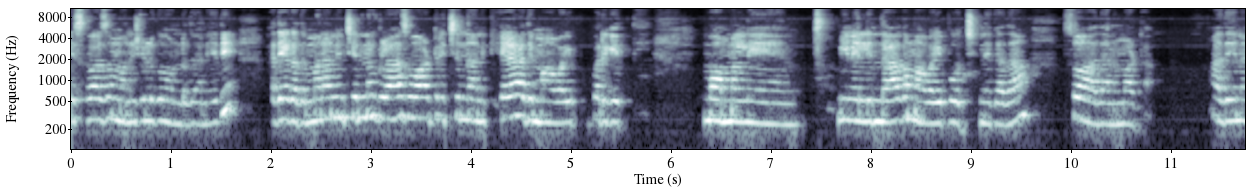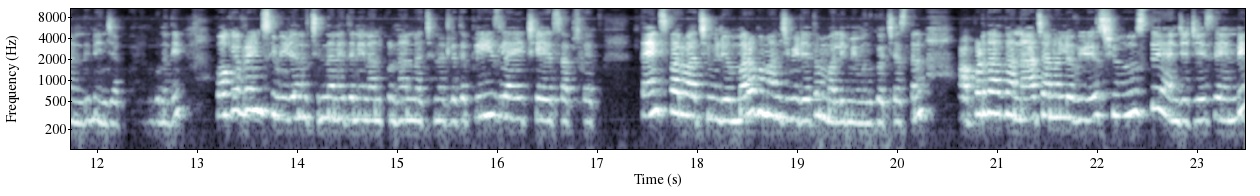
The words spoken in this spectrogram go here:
విశ్వాసం మనుషులకు ఉండదు అనేది అదే కదా. మనం నేను చిన్న గ్లాస్ వాటర్ ఇచ్చిన దానికే అది మా వైపు పరిగెత్తి మమ్మల్ని మేము వెళ్ళిన దాకా మా వైపు వచ్చింది కదా. సో అదనమాట. అదేనండి నేను అనుకున్నది. ఓకే ఫ్రెండ్స్ ఈ వీడియో నచ్చిందని అయితే నేను అనుకుంటున్నాను. నచ్చినట్లయితే please like share subscribe. Thanks for watching video మరొక మంచి వీడియోతో మళ్ళీ మీ ముందుకు వచ్చేస్తాను. అప్పటిదాకా నా ఛానల్లో వీడియోస్ చూస్తే ఎంజాయ్ చేసేయండి.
